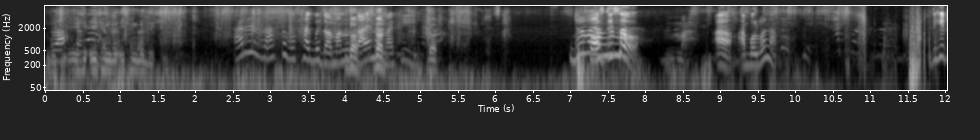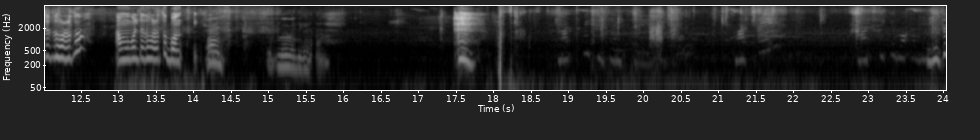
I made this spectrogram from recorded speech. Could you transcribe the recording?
দেখি, এই- এইখানটা এইখানটা দেখি। আরে রাস্তা তো থাকবে যা মানুষ যায় না নাকি? ধর। পজ দিছো? আ বলব না? দেখি এটা ধরো তো। আমার মোবাইলটা ধরো তো বন্ধ দিকে জুতো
